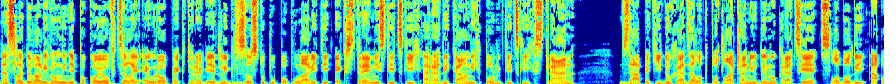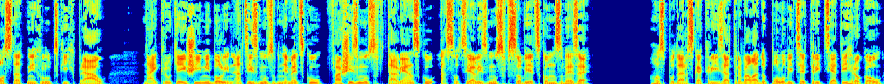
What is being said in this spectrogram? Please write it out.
Nasledovali vlny nepokojov v celej Európe, ktoré viedli k vzostupu popularity extrémistických a radikálnych politických strán. V zápätí dochádzalo k potlačaniu demokracie, slobody a ostatných ľudských práv. Najkrutejšími boli nacizmus v Nemecku, fašizmus v Taliansku a socializmus v Sovietskom zväze. Hospodárska kríza trvala do polovice 30. rokov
